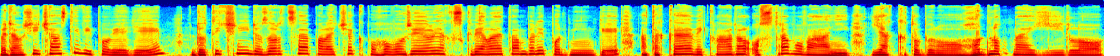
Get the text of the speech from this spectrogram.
V další části výpovědi dotyčný dozorce Paleček pohovořil, jak skvělé tam byly podmínky a také vykládal o stravování, jak to bylo hodnotné jídlo,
